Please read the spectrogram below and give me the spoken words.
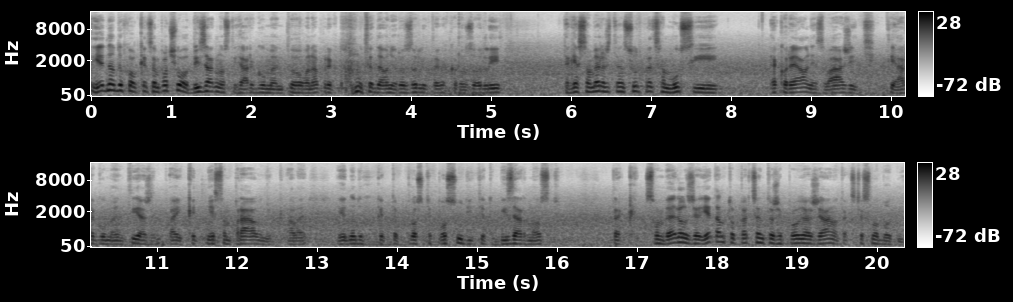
jednoducho, keď som počúval bizarnosť tých argumentov a napriek tomu teda oni rozhodli tak, ako rozhodli, tak ja som veril, že ten súd predsa musí ako reálne zvážiť tie argumenty a že aj keď nie som právnik, ale jednoducho, keď to proste posúdite, tú bizarnosť, tak som veril, že je tam to percento, že povedia, že áno, tak ste slobodní.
